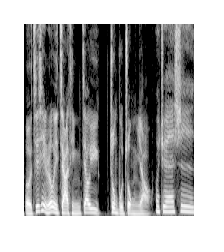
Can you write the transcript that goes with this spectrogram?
呃，其实，你认为家庭教育重不重要？我觉得是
